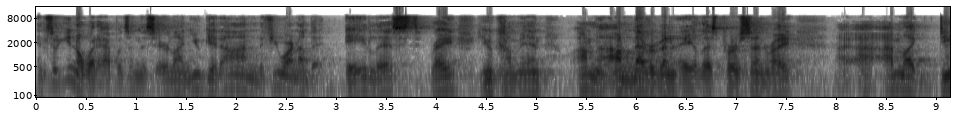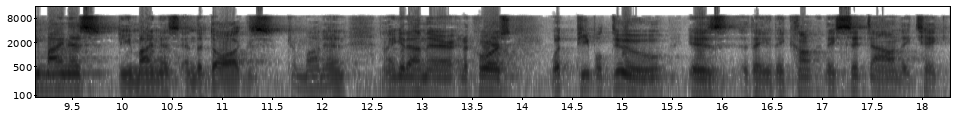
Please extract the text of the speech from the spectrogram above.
And so you know what happens on this airline. You get on, and if you aren't on the A list, right? You come in. I'm not, I've never been an A list person, right? I, am like D minus, D minus, and the dogs come on in. And I get on there, and of course, what people do is they, they come, they sit down, they take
